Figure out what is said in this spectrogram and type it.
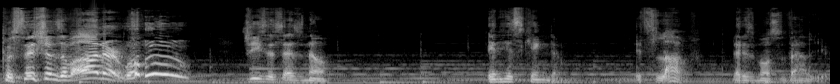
positions of honor. Woohoo! Jesus says no. In his kingdom, it's love that is most valued.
